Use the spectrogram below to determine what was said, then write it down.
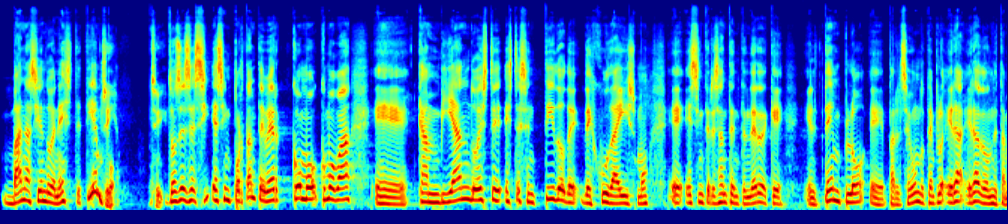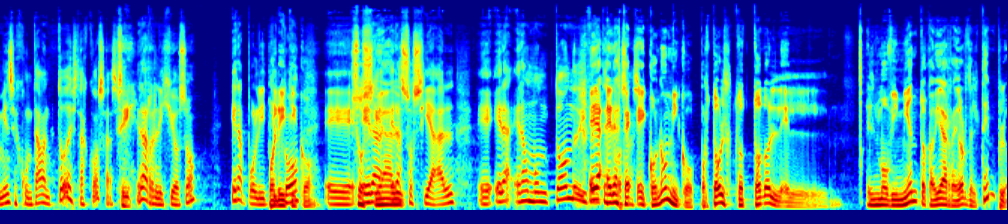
van haciendo en este tiempo. Sí, sí. Entonces es, es importante ver cómo, cómo va eh, cambiando este, este sentido de, de judaísmo. Eh, es interesante entender de que el templo, eh, para el segundo templo, era, era donde también se juntaban todas estas cosas. Sí. Era religioso. Era político, Político, eh, social. era, era social, eh, era, era un montón de Era, diferentes era este, cosas. económico, por todo, el, to- todo el, el- el movimiento que había alrededor del templo.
